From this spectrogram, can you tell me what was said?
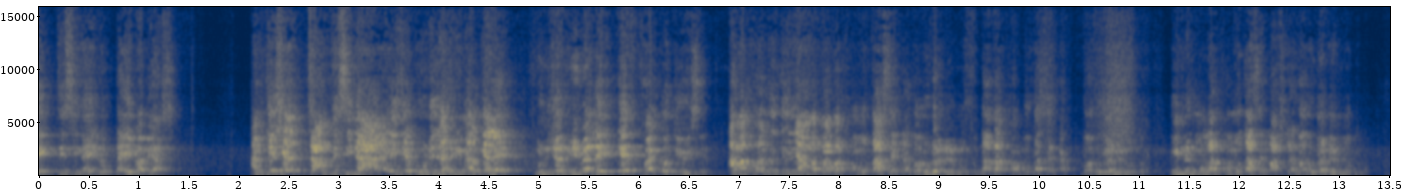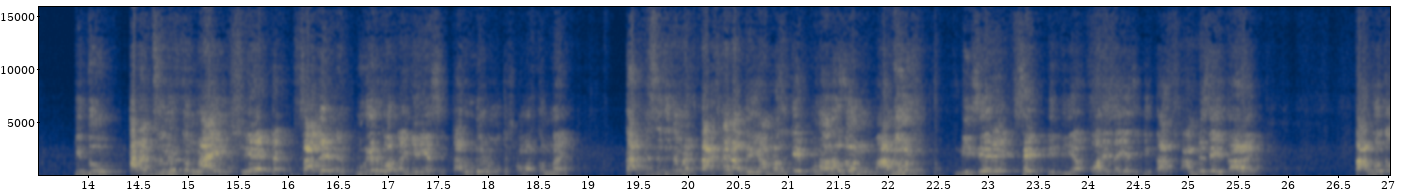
দেখতেছি না, এই লোকটা এইভাবে আছে। আমি তো এসে জানতেছি না, এই যে ঘূর্ণিঝড় রিমাল গেলে, ঘূর্ণিঝড় রিমালে এর ক্ষয়ক্ষতি হয়েছে। আমার ক্ষয়ক্ষতি হইলে আমার বাবার ক্ষমতা আছে একটা গরুডানের মতো, দাদার ক্ষমতা আছে একটা গরুডানের মতো ইমরান মোল্লার ক্ষমতা আছে পাঁচটা গরুডানের মতো। কিন্তু আরেকজনের তো নাই, সে একটা চালের কুড়ের ঘর লাগিয়ে গেছে, তার উডানের মতো সমর্থন নাই। তার কাছে যদি আমরা টাকা না দিই, আমরা যদি পনেরো জন মানুষ নিজের সেফটি দিয়া পরে যাইয়া যদি তার সামনে যাই দাঁড়ায় তার মতো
